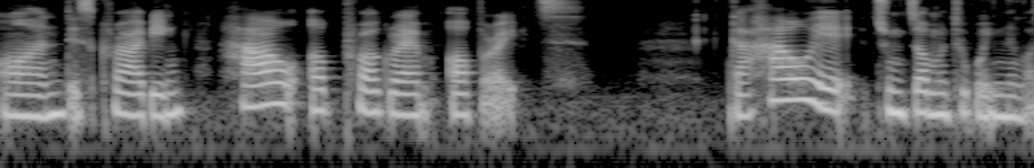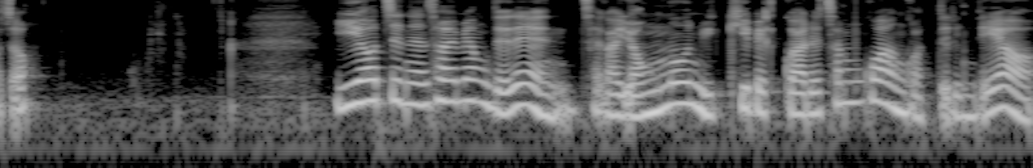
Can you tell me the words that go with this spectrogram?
on describing how a program operates. 그러니까 how에 중점을 두고 있는 거죠. 이어지는 설명들은 제가 영문 위키백과를 참고한 것들인데요.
